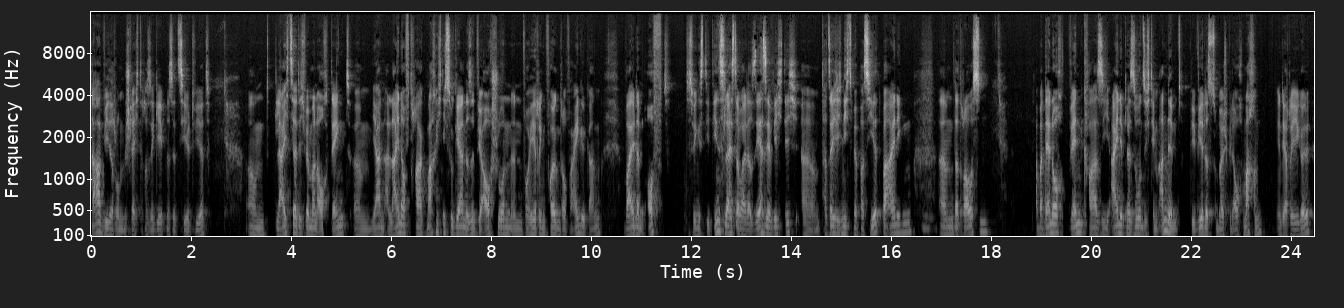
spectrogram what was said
da wiederum ein schlechteres Ergebnis erzielt wird. Und gleichzeitig, wenn man auch denkt, ähm, ja, einen Alleinauftrag mache ich nicht so gern, da sind wir auch schon in vorherigen Folgen drauf eingegangen, weil dann oft, deswegen ist die Dienstleisterwahl da sehr, sehr wichtig, äh, tatsächlich nichts mehr passiert bei einigen ähm, da draußen. Aber dennoch, wenn quasi eine Person sich dem annimmt, wie wir das zum Beispiel auch machen in der Regel,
